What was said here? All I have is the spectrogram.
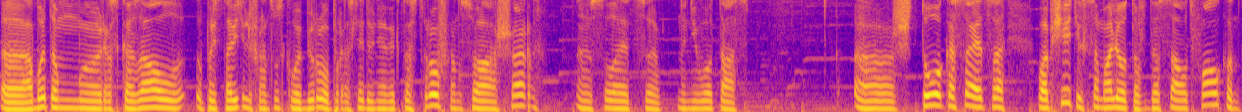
Э, об этом рассказал представитель французского бюро по расследованию авиакатастроф Франсуа Шар, э, ссылается на него ТАСС. Что касается вообще этих самолетов Dassault Falcon,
